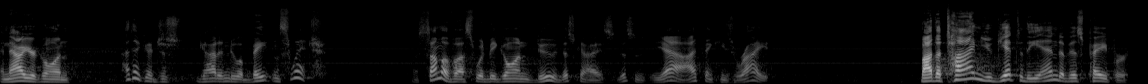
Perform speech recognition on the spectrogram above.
And now you're going, I think I just got into a bait and switch. Some of us would be going, dude, this guy's, this is, yeah, I think he's right. By the time you get to the end of his paper,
